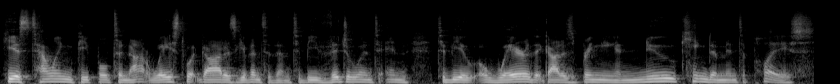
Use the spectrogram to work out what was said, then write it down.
he is telling people to not waste what God has given to them, to be vigilant and to be aware that God is bringing a new kingdom into place.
